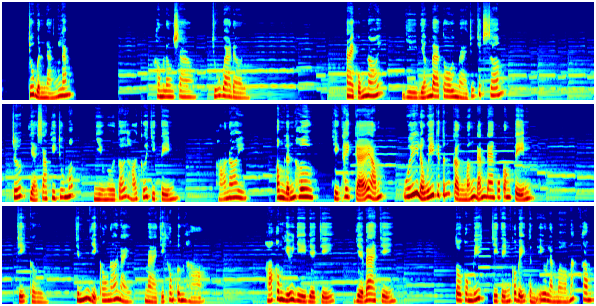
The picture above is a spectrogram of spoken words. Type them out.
chú bệnh nặng lắm. Không lâu sau, chú qua đời. Ai cũng nói vì dẫn ba tôi mà chú chết sớm. Trước và sau khi chú mất, nhiều người tới hỏi cưới chị Tiệm. Họ nói, ông lĩnh hư thì thay kể ổng, quý là quý cái tính cần mẫn đảm đang của con Tiệm. Chị cười, chính vì câu nói này mà chị không ưng họ. Họ không hiểu gì về chị, về ba chị. Tôi không biết chị Tiệm có bị tình yêu làm mờ mắt không.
